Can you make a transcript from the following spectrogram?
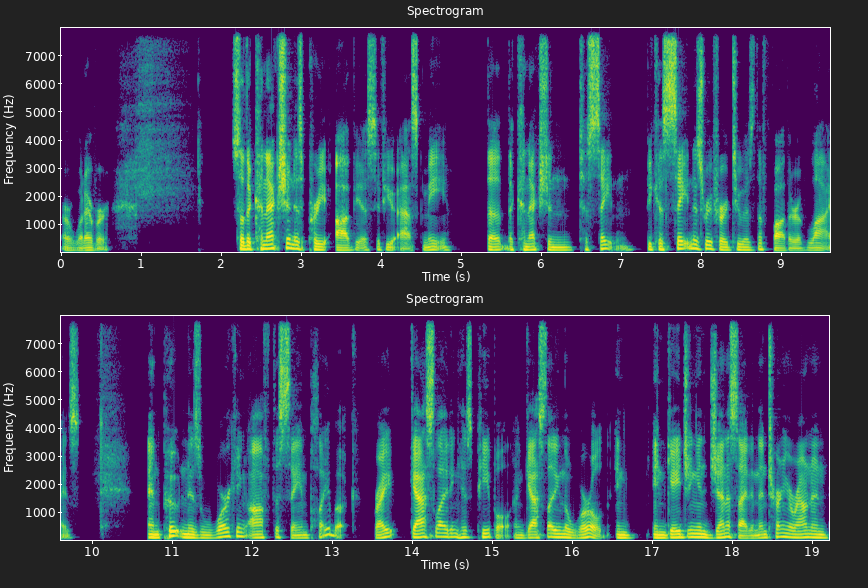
or whatever. So the connection is pretty obvious if you ask me the, the connection to Satan, because Satan is referred to as the father of lies. And Putin is working off the same playbook, right? Gaslighting his people and gaslighting the world, and engaging in genocide, and then turning around and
